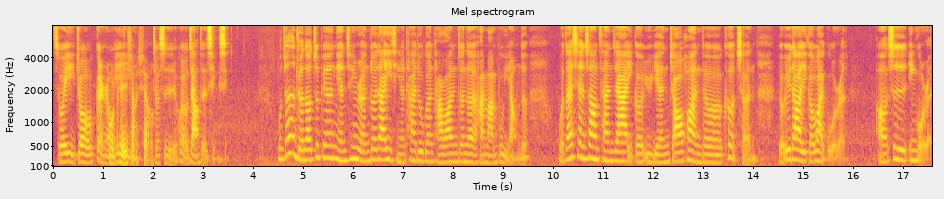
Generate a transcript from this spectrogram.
所以就更容易，可以想象，就是会有这样子的情形。我真的觉得这边年轻人对待疫情的态度跟台湾真的还蛮不一样的。我在线上参加一个语言交换的课程，有遇到一个外国人，呃，是英国人。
